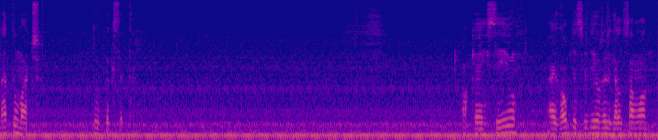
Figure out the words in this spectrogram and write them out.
not too much to fix it. Okay see you. I hope this video will help someone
